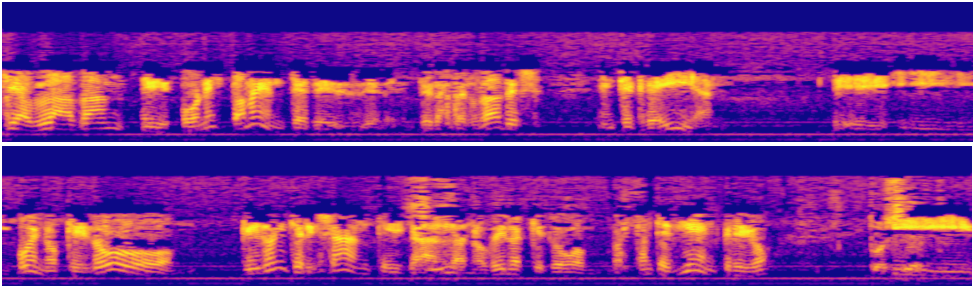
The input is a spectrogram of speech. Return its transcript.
que hablaban eh, honestamente de, las verdades en que creían. Eh, y bueno, quedó quedó interesante, la, la novela quedó bastante bien, creo. Pues y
